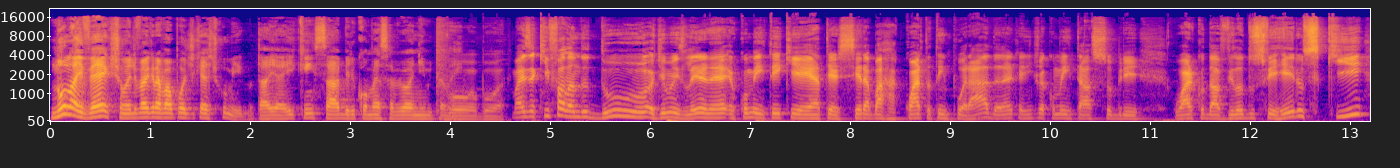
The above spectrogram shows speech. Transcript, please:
No live action, ele vai gravar o podcast comigo, tá? E aí, quem sabe, ele começa a ver o anime também. Boa, boa. Mas aqui falando do Demon Slayer, né? Eu comentei que é a terceira barra quarta temporada, né? Que a gente vai comentar sobre o arco da Vila dos Ferreiros, que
